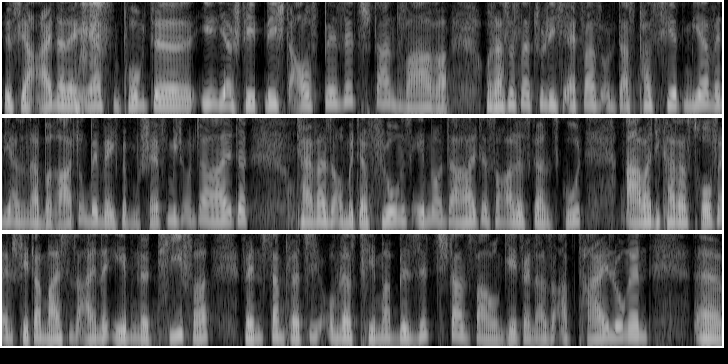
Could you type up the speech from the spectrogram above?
ist ja einer der ersten Punkte, Ilja steht nicht auf Besitzstandwahrer. Und das ist natürlich etwas, und das passiert mir, wenn ich also in einer Beratung bin, wenn ich mit dem Chef mich unterhalte, teilweise auch mit der Führungsebene unterhalte, ist noch alles ganz gut. Aber die Katastrophe entsteht dann meistens eine Ebene tiefer, wenn es dann plötzlich um das Thema Besitzstandswahrung geht, wenn also Abteilungen äh,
